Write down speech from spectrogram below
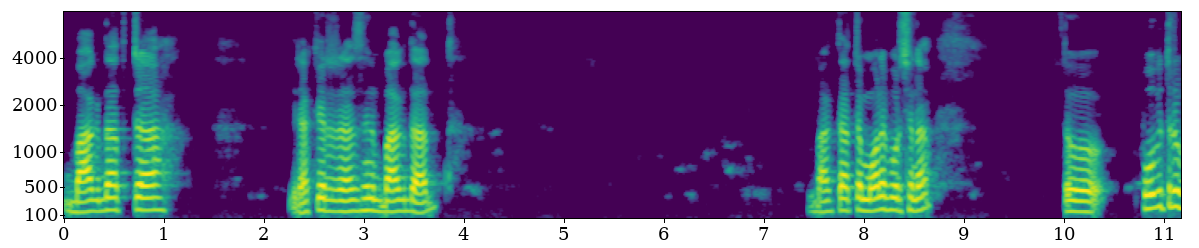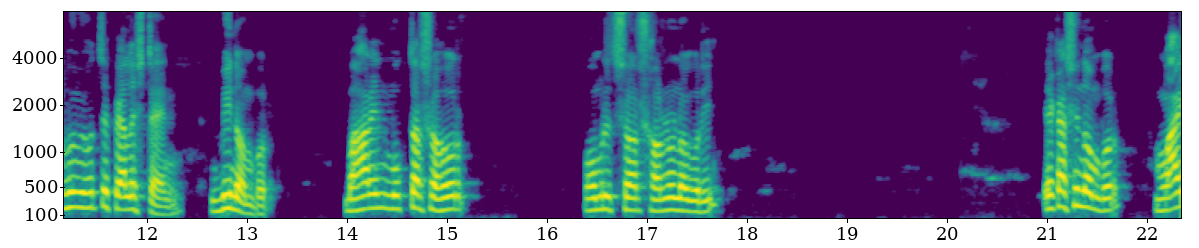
বাগদাদটা, ইরাকের রাজধানী বাগদাদ। বাগদাদটা মনে পড়ছে না। তো পবিত্র ভূমি হচ্ছে প্যালেস্টাইন, বি নম্বর। বাহারিন, মুক্তার শহর, অমৃতসর, স্বর্ণনগরী। একাশি নম্বর। মাই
